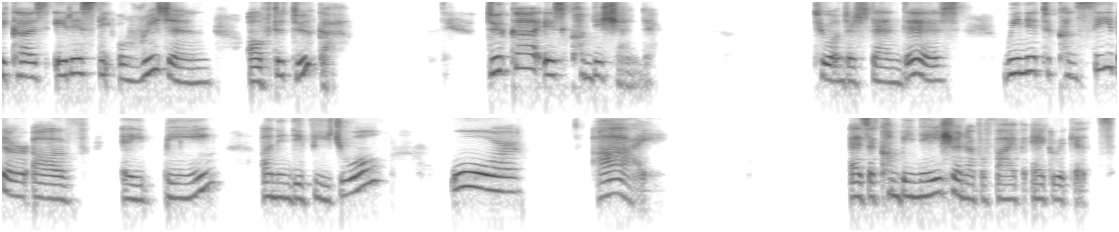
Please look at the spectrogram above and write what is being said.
because it is the origin of the dukkha. Dukkha is conditioned. To understand this, we need to consider of a being, an individual, or I as a combination of five aggregates.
